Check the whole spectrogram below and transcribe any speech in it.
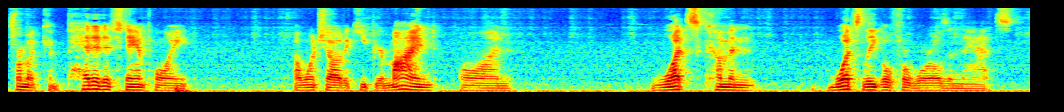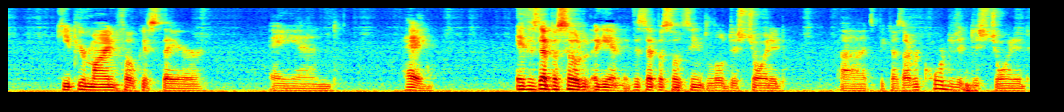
from a competitive standpoint, I want y'all to keep your mind on what's coming, what's legal for Worlds and Nats. Keep your mind focused there. And hey, if this episode, again, if this episode seems a little disjointed, uh, it's because I recorded it disjointed.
